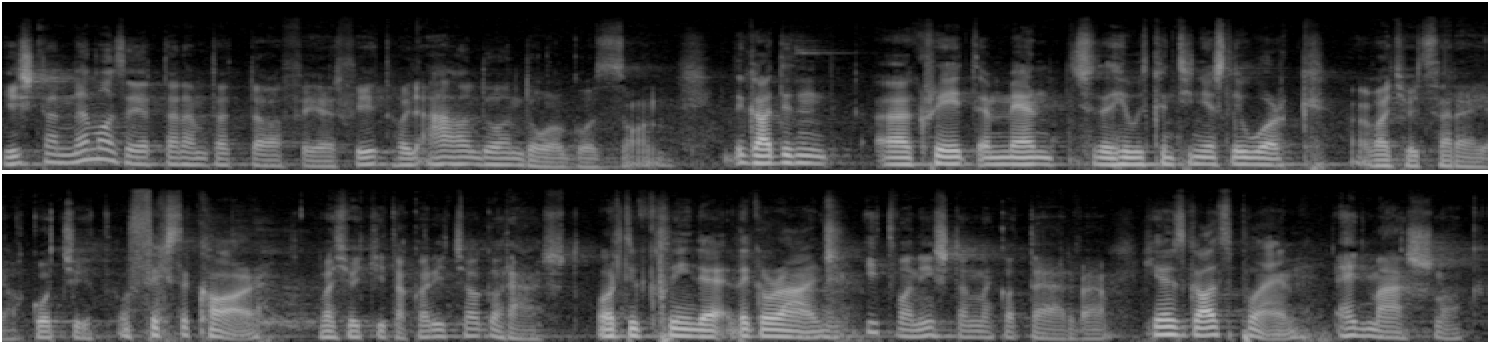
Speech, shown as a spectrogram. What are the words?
Isten nem azért teremtette a férfit, hogy állandóan dolgozzon, God didn't uh, create a man so that he would continuously work vagy hogy szerelje a kocsit, or fix the car vagy hogy kitakarítsa a garást. or to clean the, the garage. Itt van Istennek a terve. Here's God's plan Egymásnak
